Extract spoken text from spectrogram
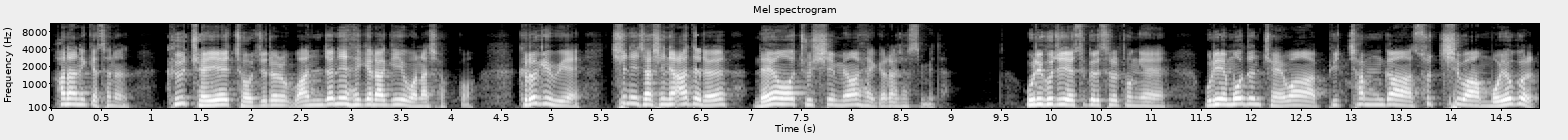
하나님께서는 그 죄의 저주를 완전히 해결하기 원하셨고, 그러기 위해 친히 자신의 아들을 내어 주시며 해결하셨습니다. 우리 구주 예수 그리스도를 통해 우리의 모든 죄와 비참과 수치와 모욕을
